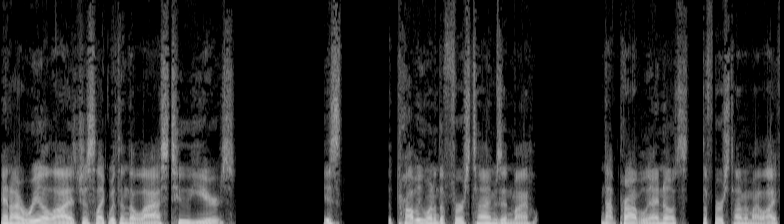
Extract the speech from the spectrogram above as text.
And I realized, just like within the last two years, is probably one of the first times in my not probably, I know it's the first time in my life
